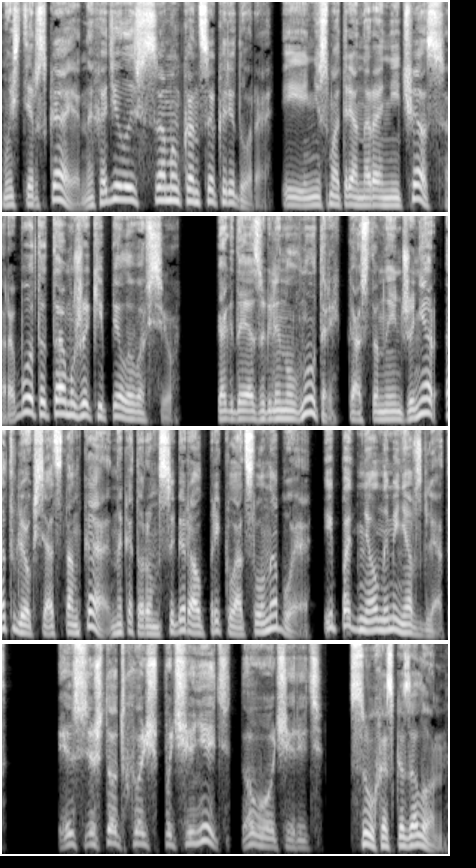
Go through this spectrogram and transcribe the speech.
Мастерская находилась в самом конце коридора, и, несмотря на ранний час, работа там уже кипела вовсю. Когда я заглянул внутрь, кастомный инженер отвлекся от станка, на котором собирал приклад слонобоя, и поднял на меня взгляд. «Если что-то хочешь починить, то в очередь», — сухо сказал он.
